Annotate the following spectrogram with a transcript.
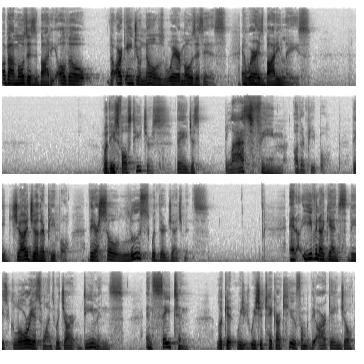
about Moses' body, although the archangel knows where Moses is and where his body lays. But these false teachers, they just blaspheme other people. They judge other people. They are so loose with their judgments. And even against these glorious ones, which are demons and Satan, look at, we, we should take our cue from the archangel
